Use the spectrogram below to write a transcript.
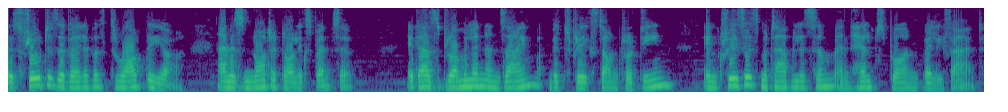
This fruit is available throughout the year and is not at all expensive. It has bromelain enzyme which breaks down protein, increases metabolism and helps burn belly fat.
